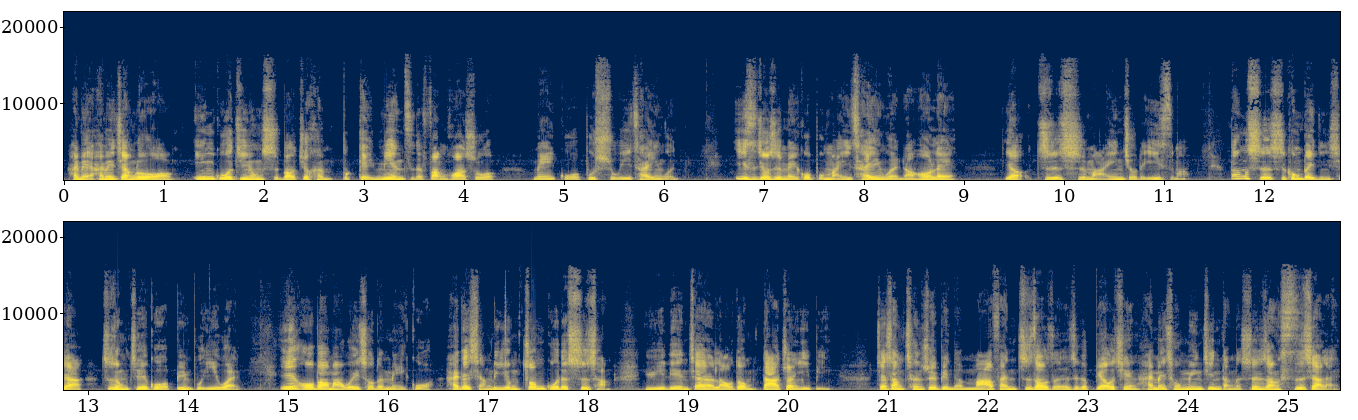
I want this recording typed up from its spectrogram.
还没还没降落哦。英国金融时报就很不给面子的放话说，美国不属意蔡英文，意思就是美国不满意蔡英文，然后嘞要支持马英九的意思嘛。当时的时空背景下，这种结果并不意外，因为奥巴马为首的美国还在想利用中国的市场与廉价的劳动大赚一笔，加上陈水扁的麻烦制造者的这个标签还没从民进党的身上撕下来，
